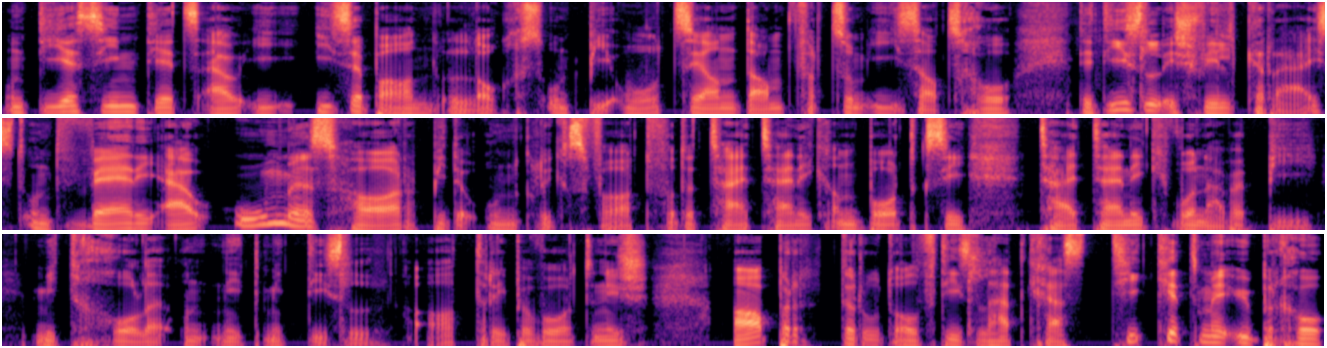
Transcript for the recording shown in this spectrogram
und die sind jetzt auch in Eisenbahn, Loks und bei Ozeandampfer zum Einsatz gekommen. Der Diesel ist viel gereist und wäre auch um ein Haar bei der Unglücksfahrt von der Titanic an Bord gewesen. Titanic, wo nebenbei mit Kohle und nicht mit Diesel angetrieben worden ist. Aber der Rudolf Diesel hat kein Ticket mehr bekommen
